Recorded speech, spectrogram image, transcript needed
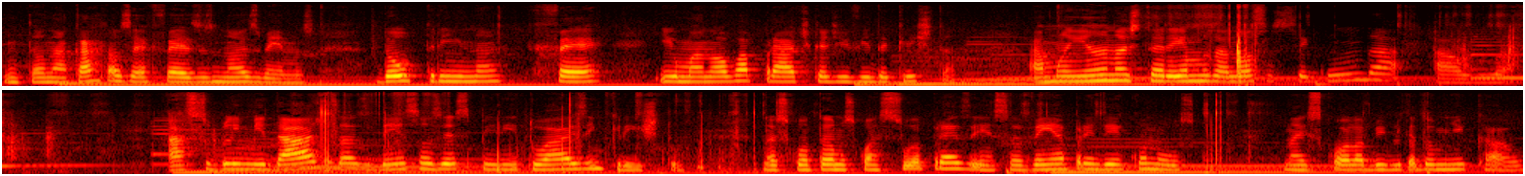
Então, na carta aos Efésios, nós vemos doutrina, fé e uma nova prática de vida cristã. Amanhã nós teremos a nossa segunda aula. A sublimidade das bênçãos espirituais em Cristo. Nós contamos com a sua presença. Venha aprender conosco na Escola Bíblica Dominical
